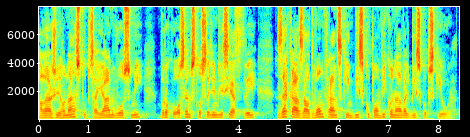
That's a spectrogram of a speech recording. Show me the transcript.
ale až jeho nástupca Ján VIII v roku 873 zakázal dvom franským biskupom vykonávať biskupský úrad.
